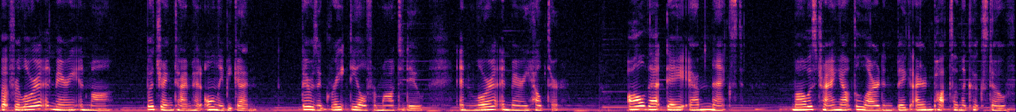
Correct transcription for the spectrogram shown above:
But for Laura and Mary and Ma, butchering time had only begun. There was a great deal for Ma to do, and Laura and Mary helped her. All that day and the next, Ma was trying out the lard in big iron pots on the cook stove.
